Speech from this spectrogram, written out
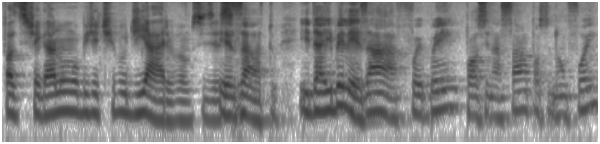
fazer, chegar num objetivo diário, vamos dizer assim. Exato. E daí, beleza. Ah, foi bem, posso ir na sala, posso. Não foi?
